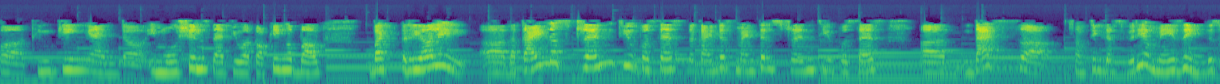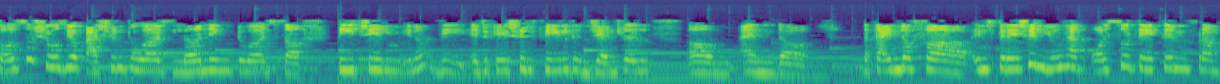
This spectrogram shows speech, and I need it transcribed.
uh, thinking and uh, emotions that you are talking about. But really, uh, the kind of strength you possess, the kind of mental strength you possess, uh, that's uh, something that's very amazing. This also shows your passion towards learning, towards uh, teaching, you know, the education field in general, um, and the kind of uh, inspiration you have also taken from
